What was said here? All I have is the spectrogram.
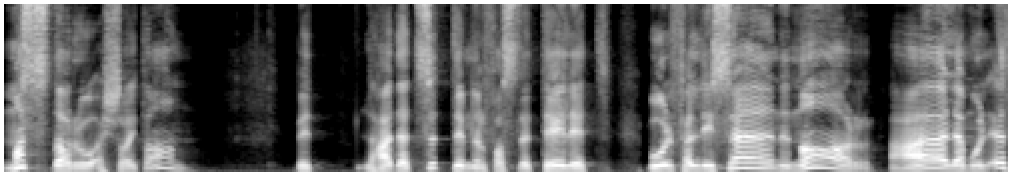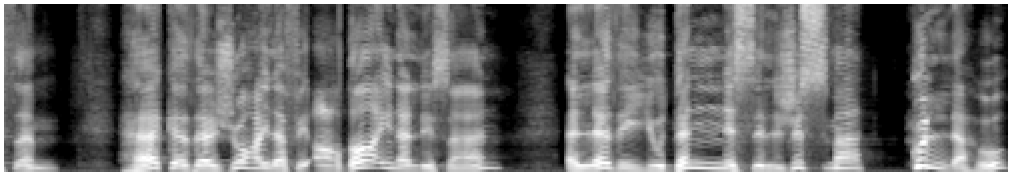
مصدره الشيطان. العدد ستة من الفصل الثالث بقول فاللسان نار عالم الإثم. هكذا جعل في أعضائنا اللسان الذي يدنس الجسم كله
